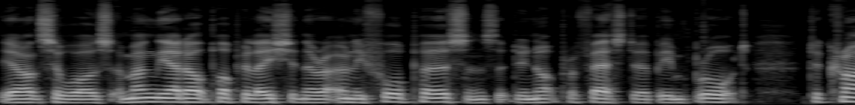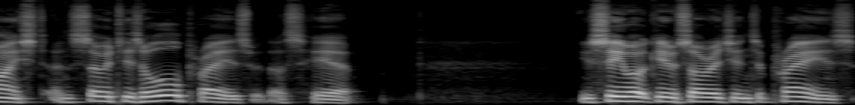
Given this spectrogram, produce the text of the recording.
The answer was, Among the adult population, there are only four persons that do not profess to have been brought to Christ, and so it is all praise with us here. You see what gives origin to praise.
